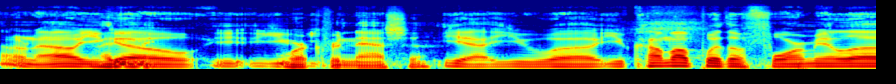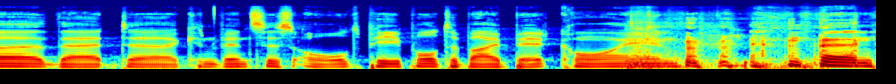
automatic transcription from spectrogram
I don't know. You how do go, you, you, Work for NASA. yeah, you uh, you come up with a formula that uh, convinces old people to buy Bitcoin, and then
